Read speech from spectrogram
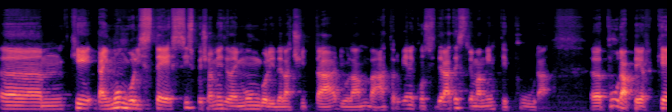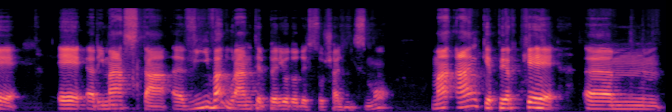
ehm, che dai mongoli stessi, specialmente dai mongoli della città di Ulaanbaatar, viene considerata estremamente pura. Eh, pura perché è rimasta eh, viva durante il periodo del socialismo, ma anche perché ehm,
